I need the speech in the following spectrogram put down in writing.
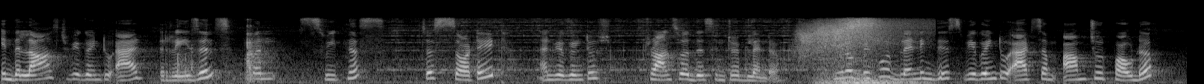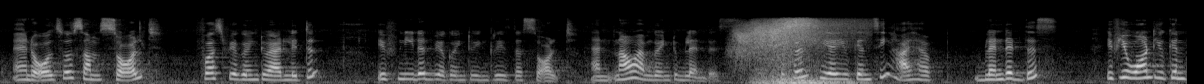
In the last we are going to add raisins for sweetness. Just saute it and we are going to transfer this into a blender. You know before blending this we are going to add some amchur powder and also some salt. First we are going to add little if needed we are going to increase the salt and now I am going to blend this. So friends here you can see I have blended this. If you want you can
